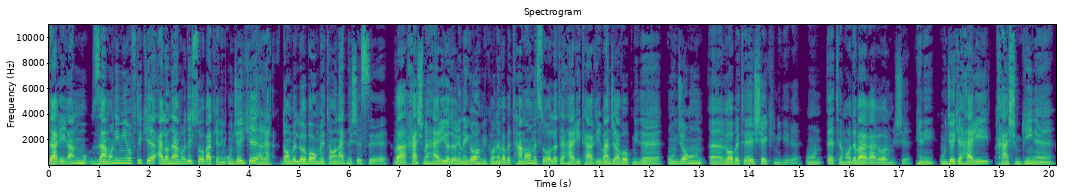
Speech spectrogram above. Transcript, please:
دقیقا زمانی میفته که الان در موردش صحبت کردیم. اونجایی که آره. دامبلور با متانت نشسته و خشم هری رو داره نگاه می‌کنه و به تمام سوالات هری تقریبا جواب میده اونجا اون رابطه شکل می‌گیره. اون اعتماده برقرار میشه. یعنی اونجایی که هری خشمگینه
